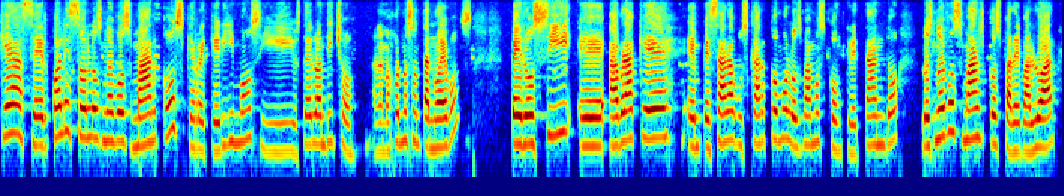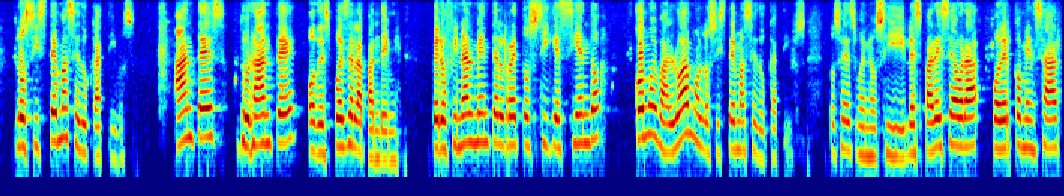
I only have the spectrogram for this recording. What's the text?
¿Qué hacer? ¿Cuáles son los nuevos marcos que requerimos? Y ustedes lo han dicho, a lo mejor no son tan nuevos, pero sí eh, habrá que empezar a buscar cómo los vamos concretando, los nuevos marcos para evaluar los sistemas educativos, antes, durante o después de la pandemia. Pero finalmente el reto sigue siendo cómo evaluamos los sistemas educativos. Entonces, bueno, si les parece ahora poder comenzar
